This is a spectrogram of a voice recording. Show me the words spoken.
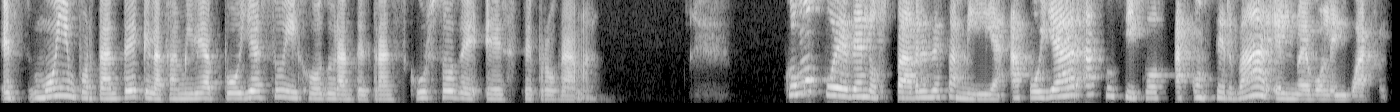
Es muy importante que la familia apoye a su hijo durante el transcurso de este programa. ¿Cómo pueden los padres de familia apoyar a sus hijos a conservar el nuevo lenguaje?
